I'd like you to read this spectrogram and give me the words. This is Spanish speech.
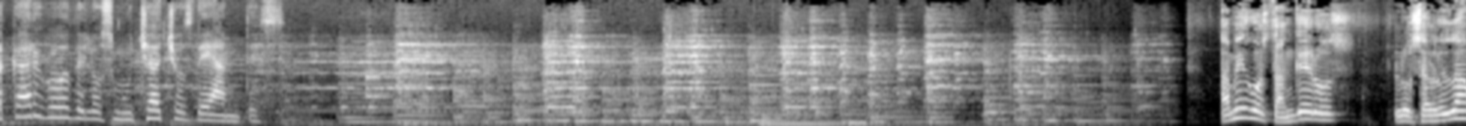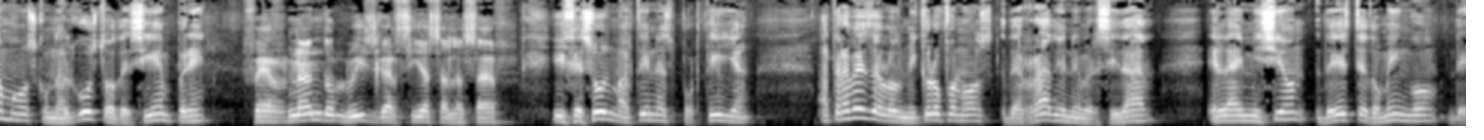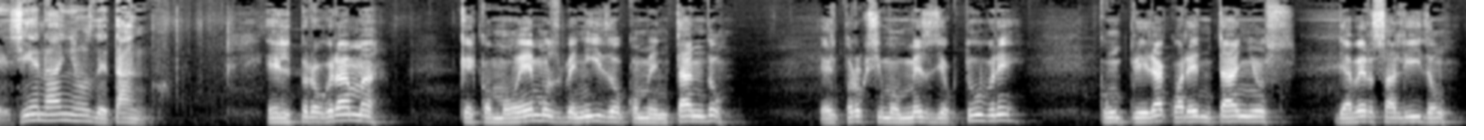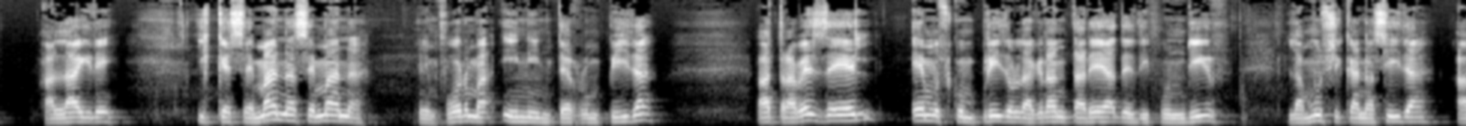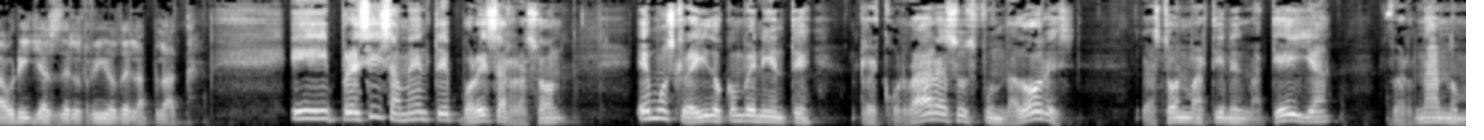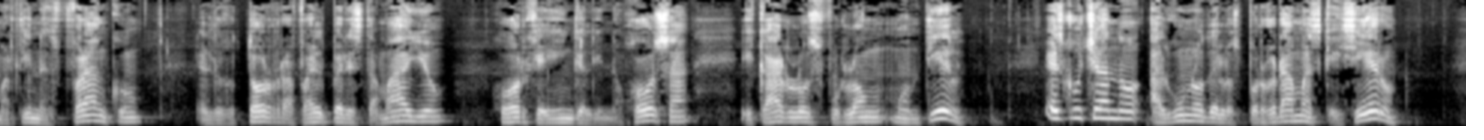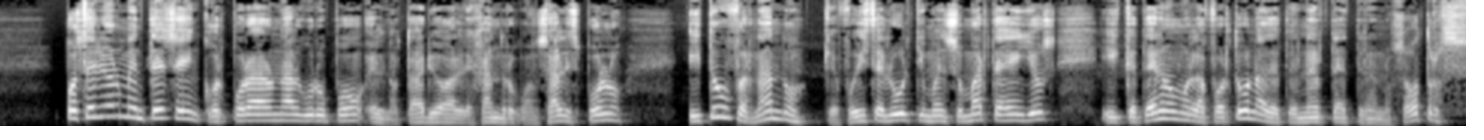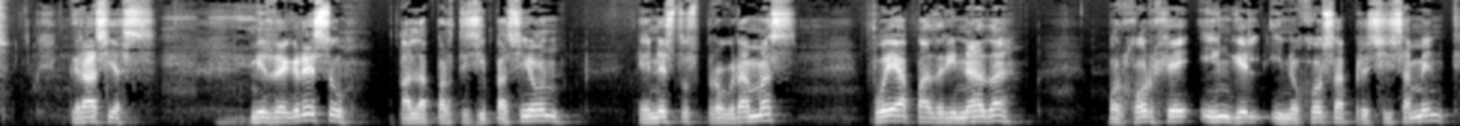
A cargo de los muchachos de antes. Amigos tangueros, los saludamos con el gusto de siempre. Fernando Luis García Salazar y Jesús Martínez Portilla a través de los micrófonos de Radio Universidad en la emisión de este domingo de 100 años de tango. El programa que como hemos venido comentando, el próximo mes de octubre cumplirá 40 años de haber salido al aire y que semana a semana, en forma ininterrumpida, a través de él hemos cumplido la gran tarea de difundir la música nacida a orillas del río de la Plata. Y precisamente por esa razón hemos creído conveniente recordar a sus fundadores, Gastón Martínez Matella, Fernando Martínez Franco, el doctor Rafael Pérez Tamayo, Jorge Ingel Hinojosa y Carlos Furlón Montiel, escuchando algunos de los programas que hicieron. Posteriormente se incorporaron al grupo el notario Alejandro González Polo y tú, Fernando, que fuiste el último en sumarte a ellos y que tenemos la fortuna de tenerte entre nosotros. Gracias. Mi regreso a la participación en estos programas fue apadrinada por Jorge Ingel Hinojosa precisamente.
